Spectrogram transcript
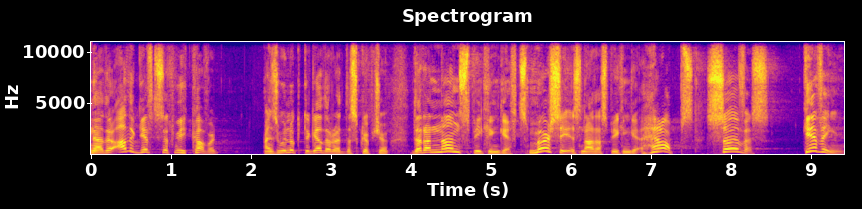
Now, there are other gifts that we covered as we look together at the scripture that are non speaking gifts. Mercy is not a speaking gift, helps, service, giving,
